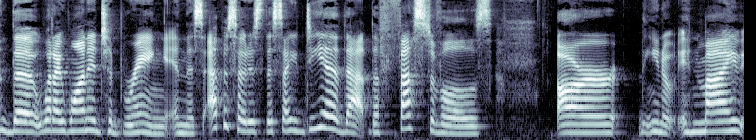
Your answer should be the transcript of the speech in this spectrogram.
the what I wanted to bring in this episode is this idea that the festivals are you know in my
